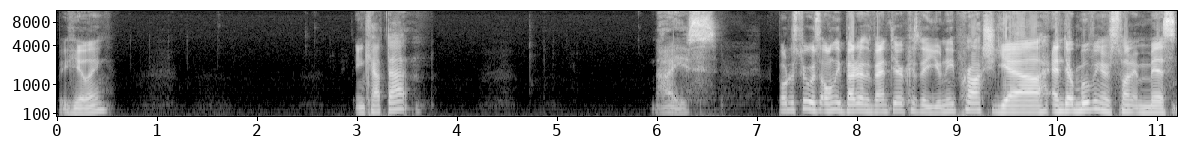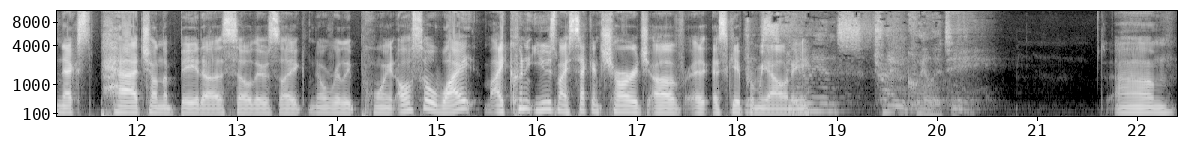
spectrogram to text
Be healing. Incap that. Nice. Bonus Speed was only better than Venthyr because the uni procs. Yeah, and they're moving her Splendid Mist next patch on the beta, so there's like no really point. Also, why I couldn't use my second charge of Escape from Reality. Tranquility. Um,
